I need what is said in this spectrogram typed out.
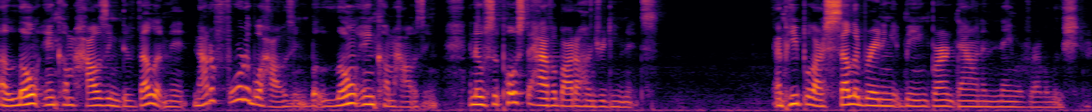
a low income housing development, not affordable housing, but low income housing. And it was supposed to have about 100 units. And people are celebrating it being burnt down in the name of revolution.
